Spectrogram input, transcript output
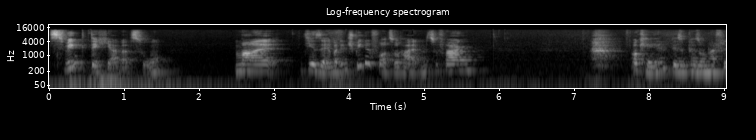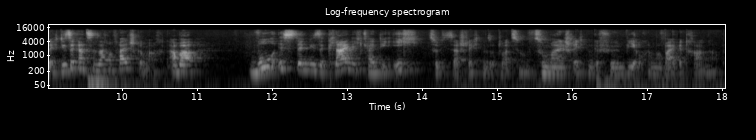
zwingt dich ja dazu, mal dir selber den Spiegel vorzuhalten, zu fragen, okay, diese Person hat vielleicht diese ganzen Sachen falsch gemacht, aber wo ist denn diese Kleinigkeit, die ich zu dieser schlechten Situation, zu meinen schlechten Gefühlen, wie auch immer beigetragen habe?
